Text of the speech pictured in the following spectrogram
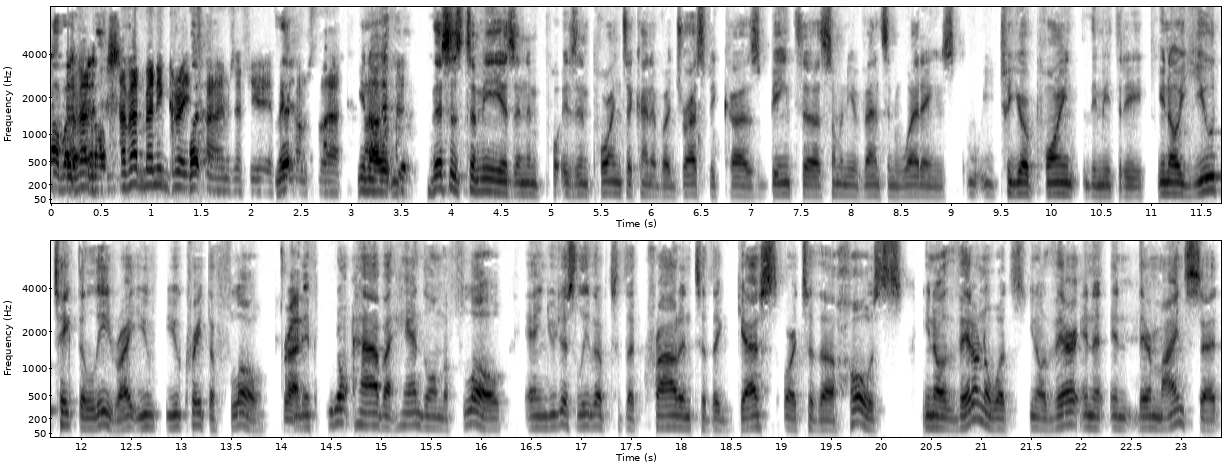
No, but, I've had, no, I've had many great But- times if you if Let- it comes to that. you know, Uh, this is to me is an impo- is important to kind of address because being to so many events and weddings, to your point, Dimitri, you know, you take the lead, right? You you create the flow, Right. And if you don't have a handle on the flow, and you just leave it up to the crowd and to the guests or to the hosts, you know, they don't know what's, you know, they're in a, in their mindset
